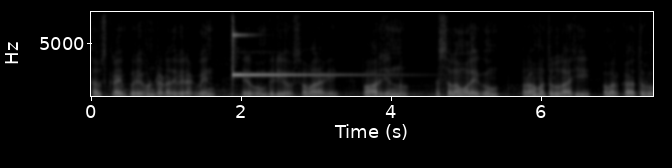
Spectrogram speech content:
সাবস্ক্রাইব করে ঘন্টাটা দেবে রাখবেন। এরকম ভিডিও সবার আগে পাওয়ার জন্য। আসসালামু আলাইকুম, রহমতুল্লাহি আবরকাতহু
